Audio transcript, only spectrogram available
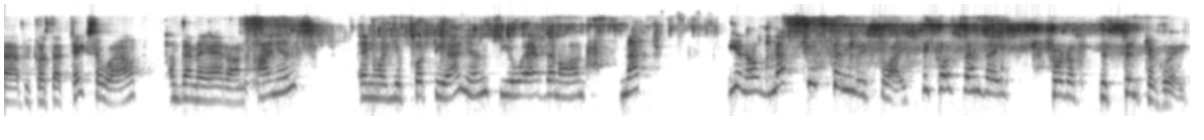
uh, because that takes a while. I'm going to add on onions. And when you put the onions, you add them on not you know, not too thinly sliced because then they sort of disintegrate.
